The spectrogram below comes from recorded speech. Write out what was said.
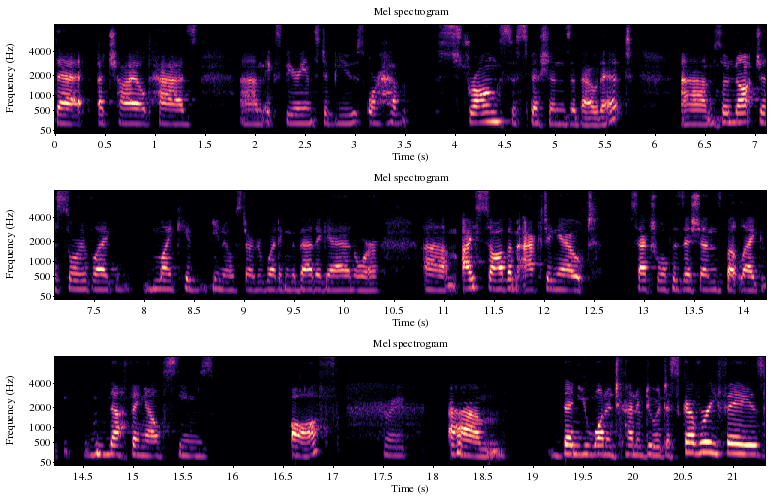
that a child has um, experienced abuse or have strong suspicions about it, um, so not just sort of like my kid, you know, started wetting the bed again, or um, I saw them acting out sexual positions, but like nothing else seems off. Right. Um, then you wanted to kind of do a discovery phase.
